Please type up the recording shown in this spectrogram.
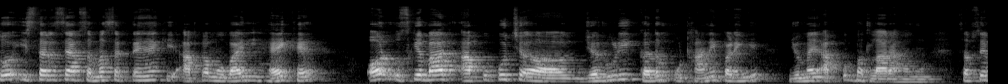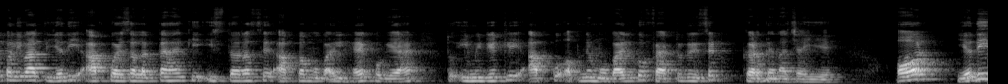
तो इस तरह से आप समझ सकते हैं कि आपका मोबाइल हैक है और उसके बाद आपको कुछ ज़रूरी कदम उठाने पड़ेंगे, जो मैं आपको बतला रहा हूँ। सबसे पहली बात, यदि आपको ऐसा लगता है कि इस तरह से आपका मोबाइल हैक हो गया है तो इमीडिएटली आपको अपने मोबाइल को फैक्ट्री रिसेट कर देना चाहिए। और यदि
